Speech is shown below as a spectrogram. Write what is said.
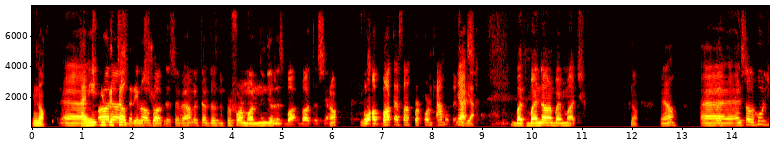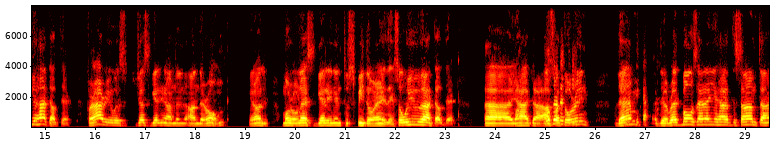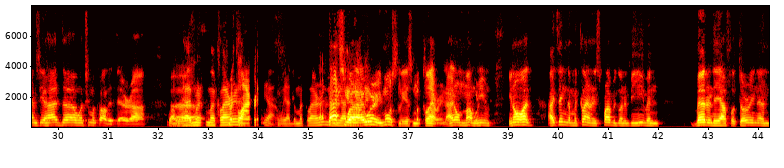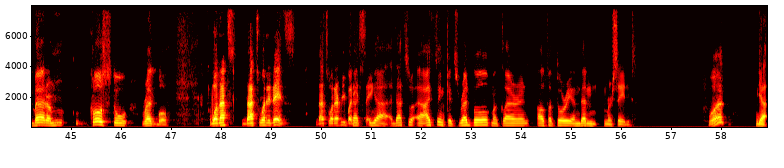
no. Uh, And he- you could Bottas, tell that he you was know, struggling. Bottas. If Hamilton doesn't perform well, neither does Bot- Bottas. You know. Well, Bottas outperformed Hamilton. Yes. Yeah. But by not by much. No. You know? Uh, and so who do you had out there? Ferrari was just getting on the, on their own, you know, more or less getting into speed or anything. So who you had out there? Uh, you Well, had uh, those are the AlphaTauri, them, Yeah. the Red Bulls, and then you had the, sometimes you had uh, what you call it there. Uh, Well, we had uh, Ma- McLaren. McLaren. Yeah, we had the McLaren. That's what I worry mostly is McLaren. I don't know even. You know what? I think the McLaren is probably going to be even better than the AlphaTauri and better, close to Red Bull. Well, that's that's what it is. That's what everybody's That's, saying. yeah, that's what I think. It's Red Bull, McLaren, Alpha AlphaTauri, and then Mercedes. What? Yeah.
